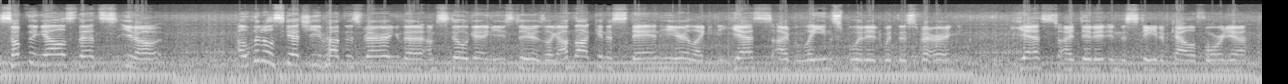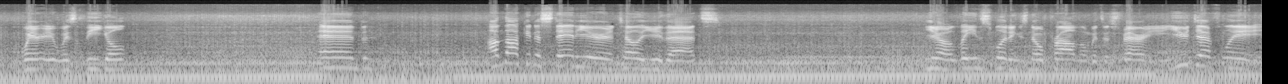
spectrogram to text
Something else that's, you know, a little sketchy about this fairing that I'm still getting used to is like I'm not gonna stand here like yes I've lane splitted with this fairing. Yes I did it in the state of California where it was legal. And I'm not to stand here and tell you that, you know, lane splitting is no problem with this fairing. You definitely,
